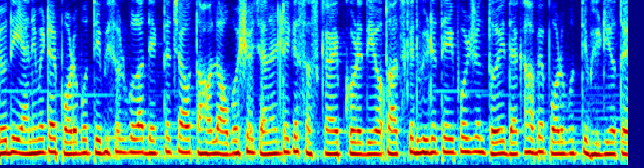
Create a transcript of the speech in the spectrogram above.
যদি অ্যানিমেটার পরবর্তী এপিসোডগুলো দেখতে চাও, তাহলে অবশ্যই চ্যানেলটিকে সাবস্ক্রাইব করে দিও। তো আজকের ভিডিওতে এই পর্যন্তই। দেখা হবে পরবর্তী ভিডিওতে।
